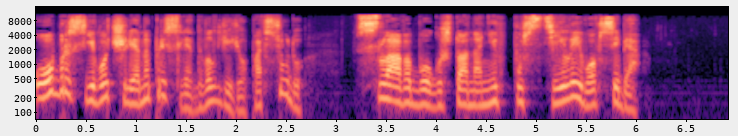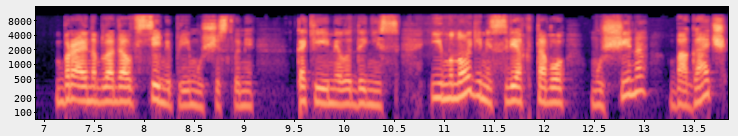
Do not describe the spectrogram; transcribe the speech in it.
Образ его члена преследовал ее повсюду. Слава богу, что она не впустила его в себя — Брайан обладал всеми преимуществами, какие имела Денис, и многими сверх того мужчина, богач,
